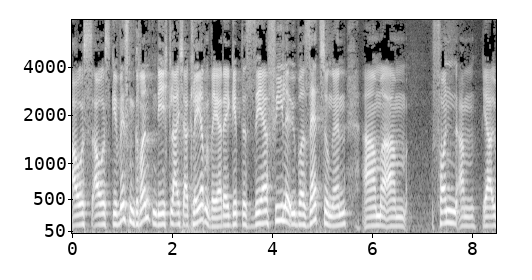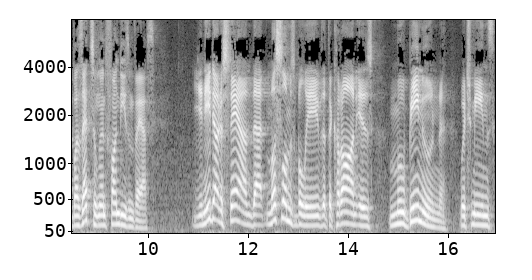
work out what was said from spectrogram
aus, aus gewissen Gründen, die ich gleich erklären werde, gibt es sehr viele Übersetzungen ähm, ähm, von ähm, ja, Übersetzungen von diesem Vers. You need to understand that Muslims believe that the Quran is mubinun, which means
